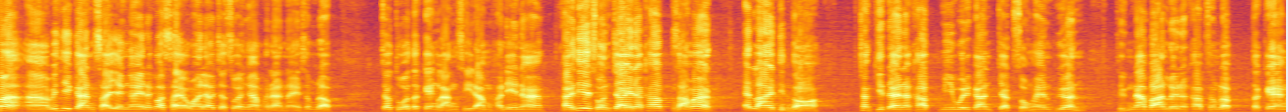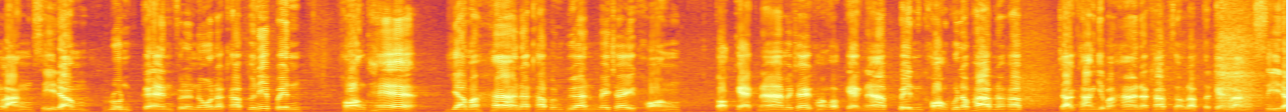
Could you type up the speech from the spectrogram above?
ว่าอ่าวิธีการใส่ยังไง แล้วก็ใส่ออกมาแล้วจะสวยงามขนาดไหนสำหรับเจ้าตัวตะแกรงหลังสีดำคันนี้นะใครที่สนใจนะครับ สามารถแอดไลน์ติดต่อช่างกิจได้นะครับ มีบริการจัดส่งให้เพื่อนถึงหน้าบ้านเลยนะครับสำหรับตะแกรงหลังสีดำรุ่นแกรนเฟรโนนะครับตัวนี้เป็นของแท้ ยามาฮ่านะครับเพื่อนๆ ไม่ใช่ของกอกแกกนะ ไม่ใช่ของกอกแกกนะ เป็นของคุณภาพนะครับ จากทางยามาฮ่านะครับสำหรับตะแกรงหลังสีด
